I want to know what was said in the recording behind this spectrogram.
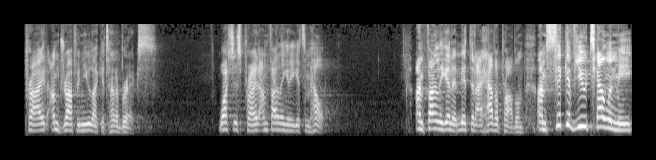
pride, I'm dropping you like a ton of bricks. Watch this, pride. I'm finally to get some help. I'm finally to admit that I have a problem. I'm sick of you telling me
